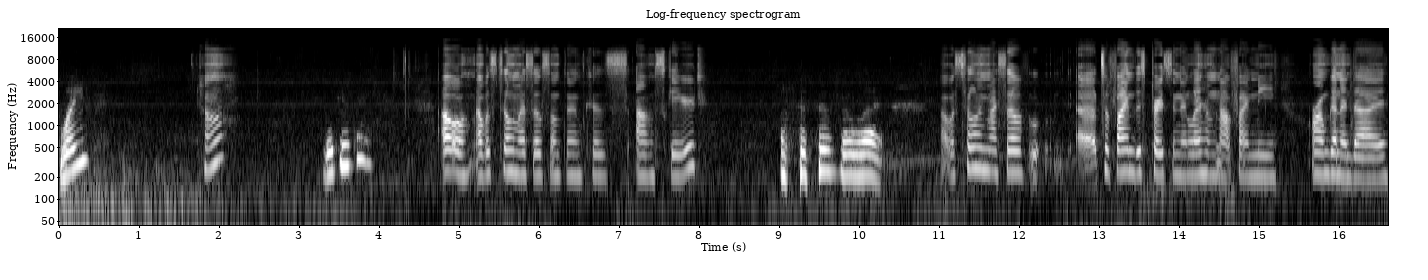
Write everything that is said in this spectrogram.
What? Huh? What do you think? Oh, I was telling myself something because I'm scared. For what? I was telling myself uh, to find this person and let him not find me, or I'm gonna die.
